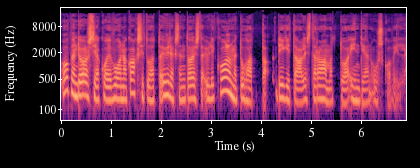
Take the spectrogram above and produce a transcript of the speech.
Open Doors jakoi vuonna 2019 yli 3000 digitaalista raamattua Intian uskoville.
